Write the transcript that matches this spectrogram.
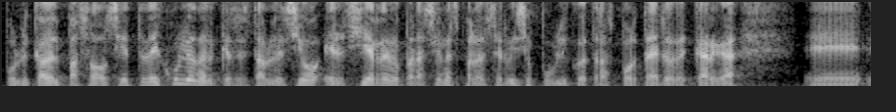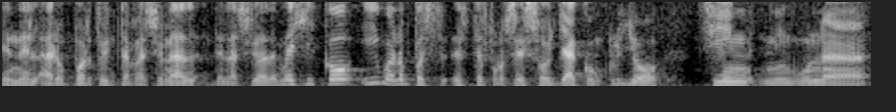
publicado el pasado 7 de julio, en el que se estableció el cierre de operaciones para el servicio público de transporte aéreo de carga eh, en el Aeropuerto Internacional de la Ciudad de México. Y bueno, pues este proceso ya concluyó sin ninguna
